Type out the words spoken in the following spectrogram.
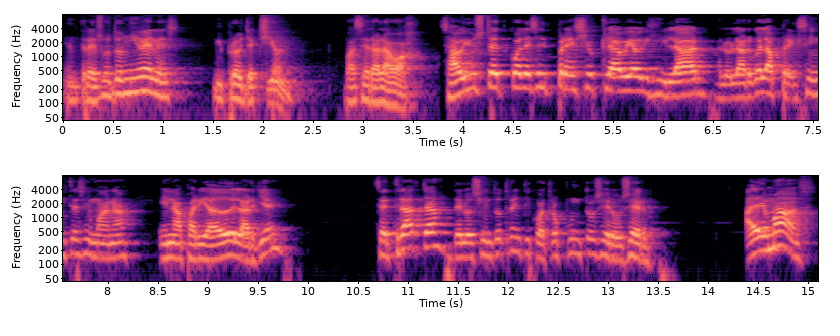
entre esos dos niveles, mi proyección va a ser a la baja. ¿Sabe usted cuál es el precio clave a vigilar a lo largo de la presente semana en la paridad del yen? Se trata de los 134.00. Además,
